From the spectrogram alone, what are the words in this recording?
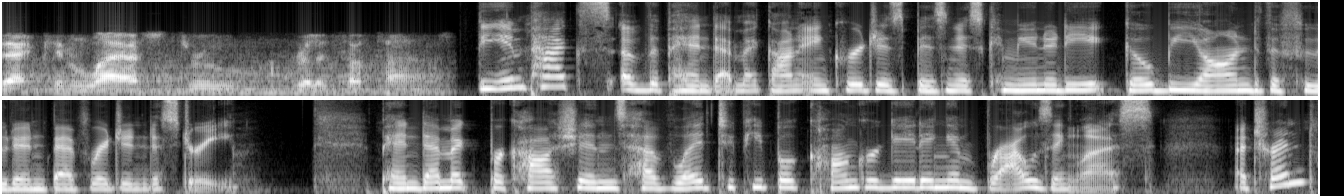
that can last through really tough times. The impacts of the pandemic on Anchorage's business community go beyond the food and beverage industry. Pandemic precautions have led to people congregating and browsing less, a trend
